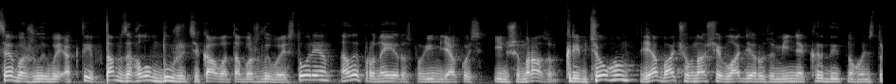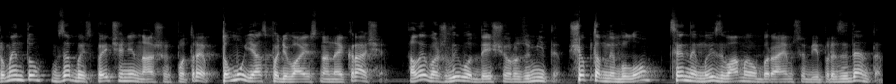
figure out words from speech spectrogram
Це важливий актив. Там загалом дуже цікава та важлива історія, але про неї розповім якось іншим разом. Крім цього, я бачу в нашій владі розуміння кредитного інструменту в забезпеченні наших потреб. Тому я сподіваюся на найкраще. Але важливо дещо розуміти. Щоб там не було, це не ми з вами обираємо собі президента.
